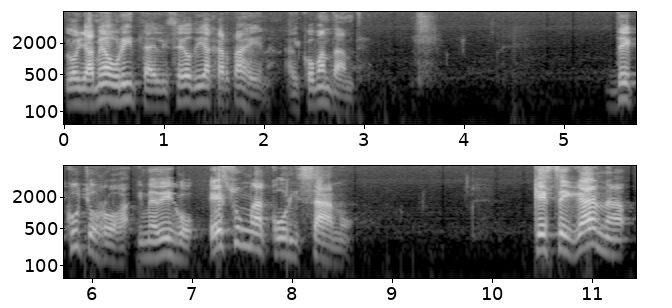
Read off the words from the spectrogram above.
Lo llamé ahorita, Eliseo Díaz Cartagena, al comandante, de Cucho Rojas, y me dijo, es un macorizano que se gana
